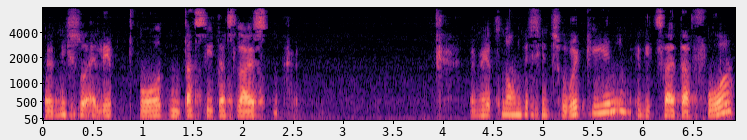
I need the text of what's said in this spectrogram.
äh, nicht so erlebt wurden, dass sie das leisten können. Wenn wir jetzt noch ein bisschen zurückgehen in die Zeit davor,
